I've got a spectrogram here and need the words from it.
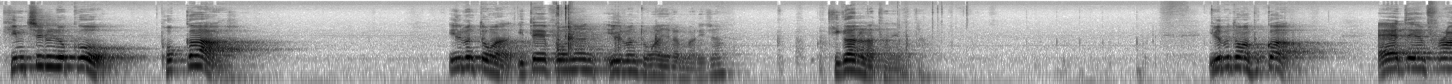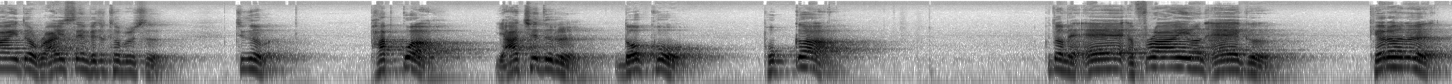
김치를 넣고 볶아. 1분 동안. 이때 for는 1분 동안이란 말이죠. 기간을 나타냅니다. 1분 동안 볶아. Add and fry the rice and vegetables. 지금 밥과 야채들을 넣고 볶아. 그 다음에 fry an egg. 계란을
